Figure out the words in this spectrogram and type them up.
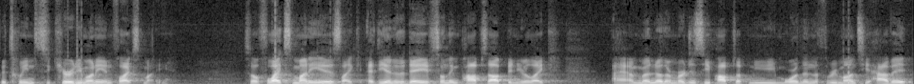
between security money and flex money. So flex money is like at the end of the day, if something pops up and you're like, another emergency pops up and you need more than the three months, you have it.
